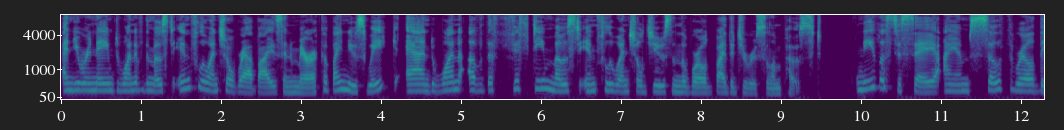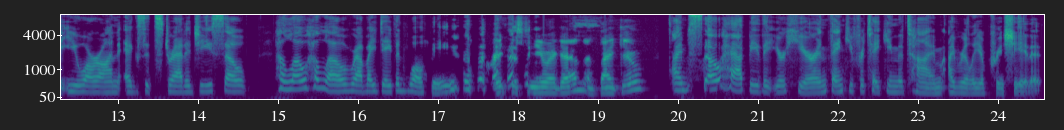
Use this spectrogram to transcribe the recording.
And you were named one of the most influential rabbis in America by Newsweek and one of the 50 most influential Jews in the world by the Jerusalem Post. Needless to say, I am so thrilled that you are on Exit Strategy. So Hello, hello, Rabbi David Wolpe. Great to see you again, and thank you. I'm so happy that you're here, and thank you for taking the time. I really appreciate it.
